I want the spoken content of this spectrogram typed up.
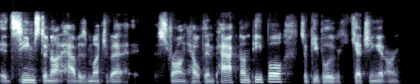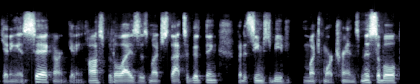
it seems to not have as much of a strong health impact on people. So people who are catching it aren't getting as sick, aren't getting hospitalized as much. So that's a good thing, but it seems to be much more transmissible.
